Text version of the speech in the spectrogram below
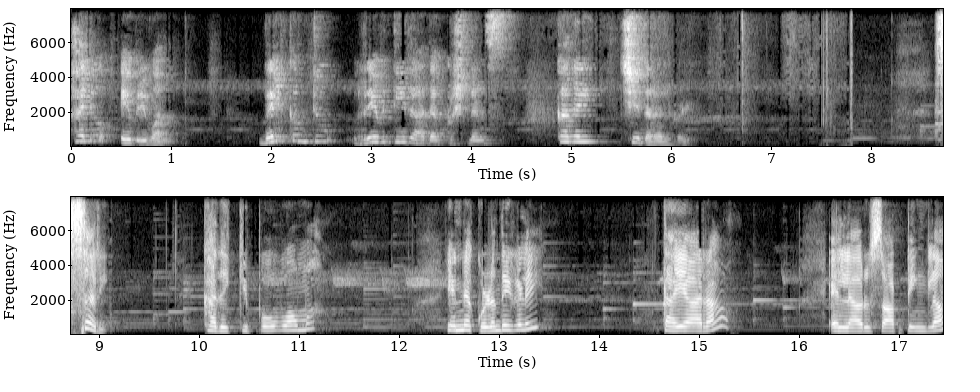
Hello everyone welcome to Revathi Radhakrishnan's கதை சிதறல்கள் சரி கதைக்கு போவோமா? என்ன குழந்தைகளே? தயாரா? எல்லாரும் சாப்பிட்டீங்களா?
